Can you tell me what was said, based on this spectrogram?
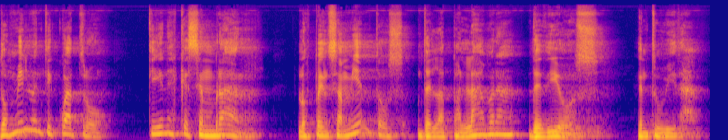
2024 tienes que sembrar los pensamientos de la palabra de Dios en tu vida.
